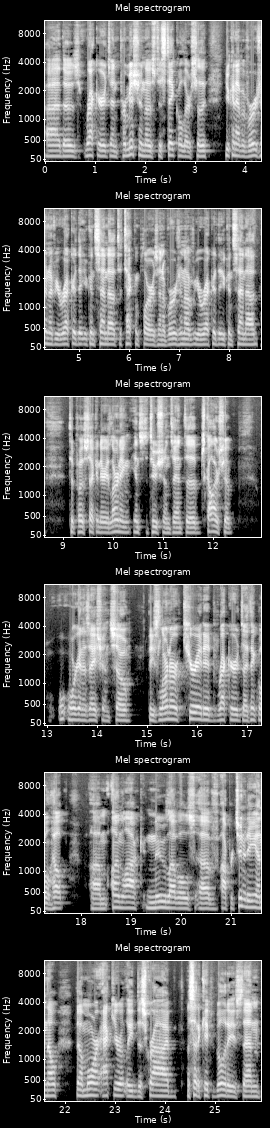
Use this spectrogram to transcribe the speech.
uh, those records and permission those to stakeholders so you can have a version of your record that you can send out to tech employers and a version of your record that you can send out to post secondary learning institutions and to scholarship organizations. So these learner curated records, I think, will help um, unlock new levels of opportunity, and they'll they'll more accurately describe a set of capabilities than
